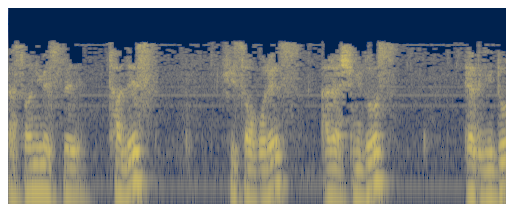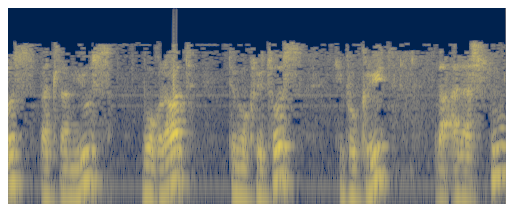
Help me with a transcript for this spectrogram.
کسانی مثل تالس فیساغورس ارشمیدس اقلیدوس بطلمیوس بقراط دموکریتوس هیپوکریت و ارسطو.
